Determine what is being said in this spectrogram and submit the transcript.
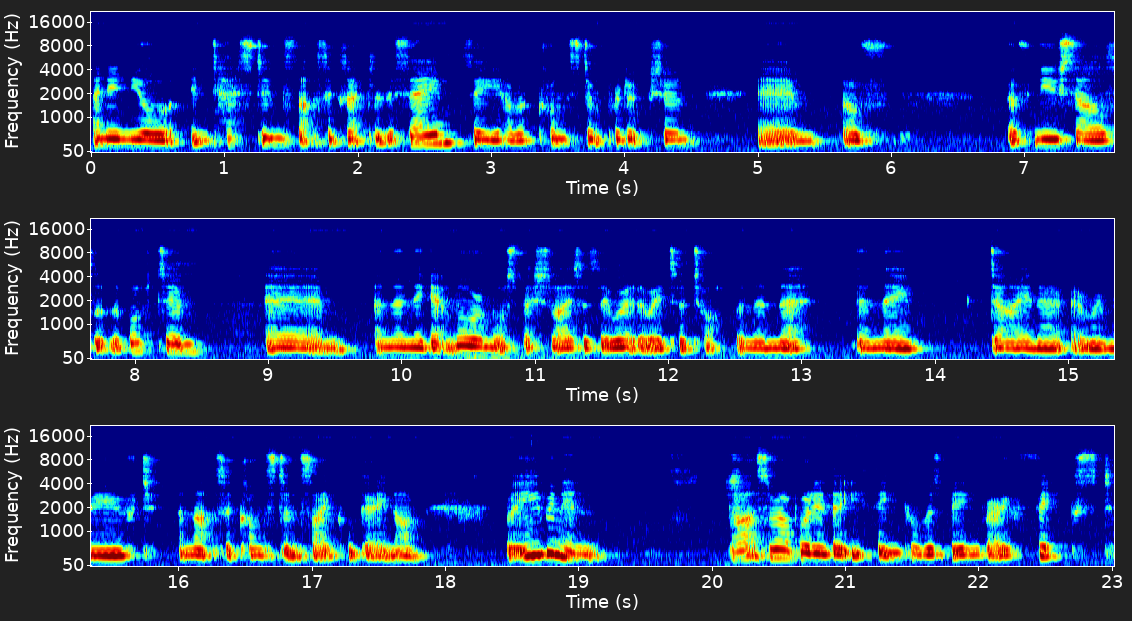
And in your intestines, that's exactly the same. So you have a constant production um, of of new cells at the bottom, um, and then they get more and more specialised as they work their way to the top, and then they then they die and are, are removed, and that's a constant cycle going on. But even in parts of our body that you think of as being very fixed,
